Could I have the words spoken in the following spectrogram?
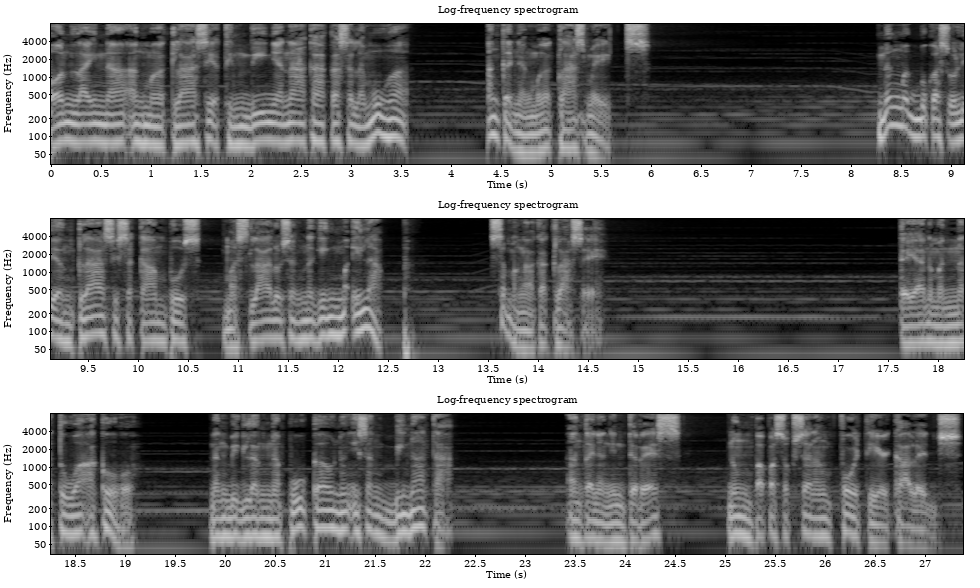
Online na ang mga klase at hindi niya nakakasalamuha ang kanyang mga classmates. Nang magbukas uli ang klase sa campus, mas lalo siyang naging mailap sa mga kaklase. Kaya naman natuwa ako nang biglang napukaw ng isang binata ang kanyang interes nung papasok siya ng fourth year college.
